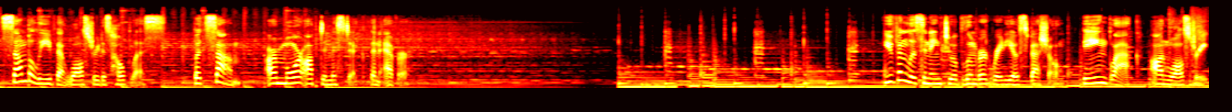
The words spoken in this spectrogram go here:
Some believe that Wall Street is hopeless, but some are more optimistic than ever. You've been listening to a Bloomberg Radio special, Being Black on Wall Street.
